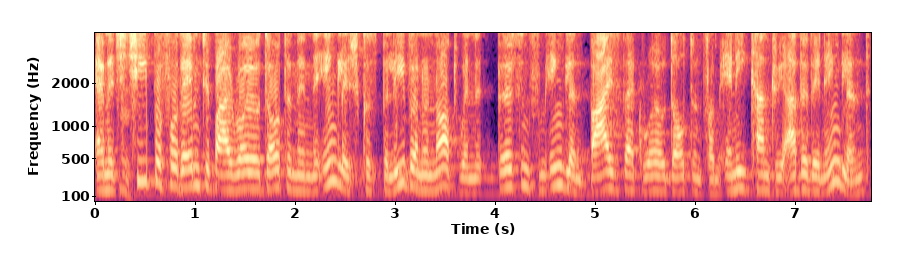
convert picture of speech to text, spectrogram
And it's hmm. cheaper for them to buy Royal Doulton than the English because, believe it or not, when a person from England buys back Royal Doulton from any country other than England,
